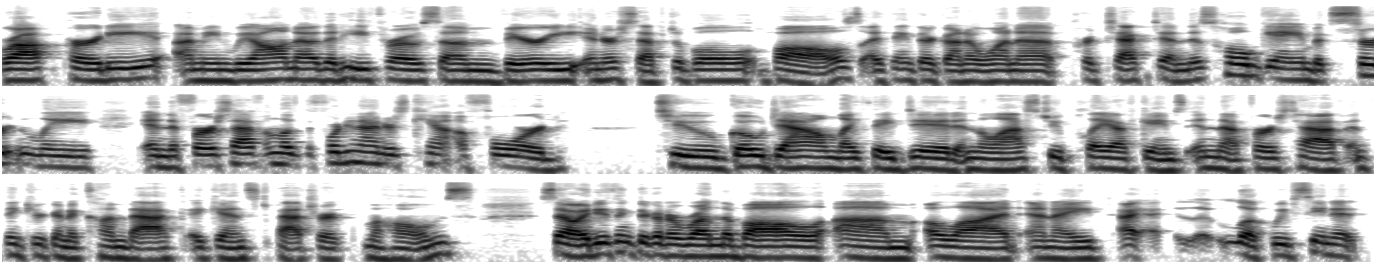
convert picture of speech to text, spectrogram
Brock Purdy. I mean, we all know that he throws some very interceptable balls. I think they're going to want to protect him this whole game, but certainly in the first half. And look, the 49ers can't afford to go down like they did in the last two playoff games in that first half and think you're going to come back against Patrick Mahomes. So I do think they're going to run the ball um, a lot. And I, I, look, we've seen it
